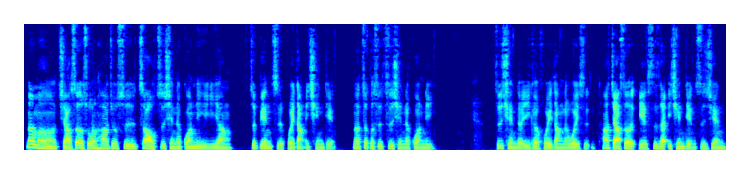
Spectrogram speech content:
那么假设说它就是照之前的惯例一样，这边只回档一千点，那这个是之前的惯例，之前的一个回档的位置，它假设也是在一千点之间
